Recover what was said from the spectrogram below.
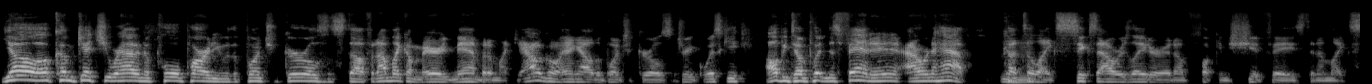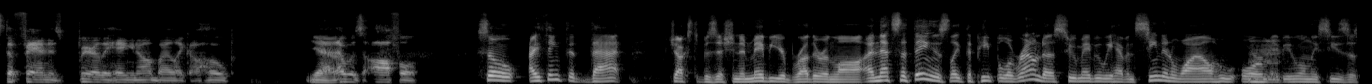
Yo, I'll come get you. We're having a pool party with a bunch of girls and stuff. And I'm like a married man, but I'm like, Yeah, I'll go hang out with a bunch of girls, and drink whiskey. I'll be done putting this fan in an hour and a half. Cut to Mhm. like six hours later and I'm fucking shit faced. And I'm like, the fan is barely hanging on by like a hope. Yeah, that was awful. So I think that that juxtaposition and maybe your brother-in-law and that's the thing is like the people around us who maybe we haven't seen in a while who or Mhm. maybe who only sees us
